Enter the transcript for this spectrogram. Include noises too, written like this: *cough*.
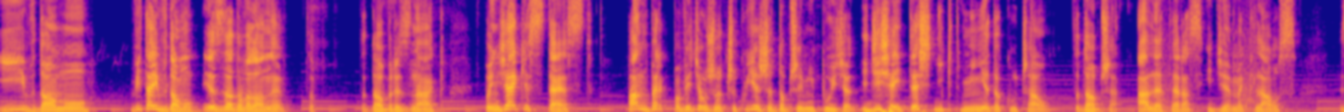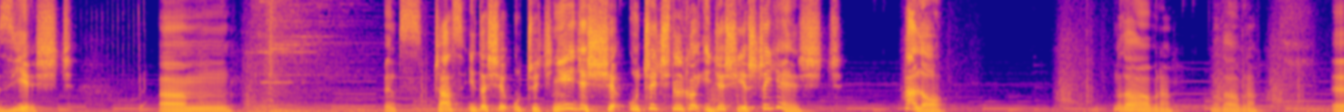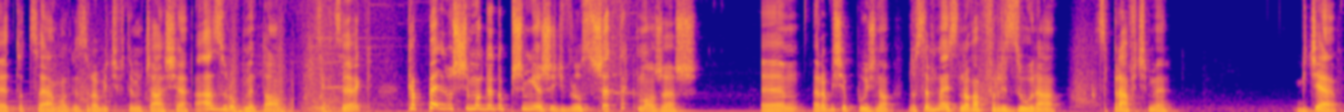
I w domu... Witaj w domu, jest zadowolony. To, to dobry znak. W poniedziałek jest test. Pan Berg powiedział, że oczekuje, że dobrze mi pójdzie. I dzisiaj też nikt mi nie dokuczał. To dobrze. Ale teraz idziemy, Klaus, zjeść. Um, więc czas, idę się uczyć. Nie idziesz się uczyć, tylko idziesz jeszcze jeść. Halo! No dobra, no dobra. Y, to co ja mogę zrobić w tym czasie? A zróbmy to. Cyk, cyk. Kapelusz, czy mogę go przymierzyć w lustrze? Tak możesz. Robi się późno. Dostępna jest nowa fryzura. Sprawdźmy. Gdzie?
